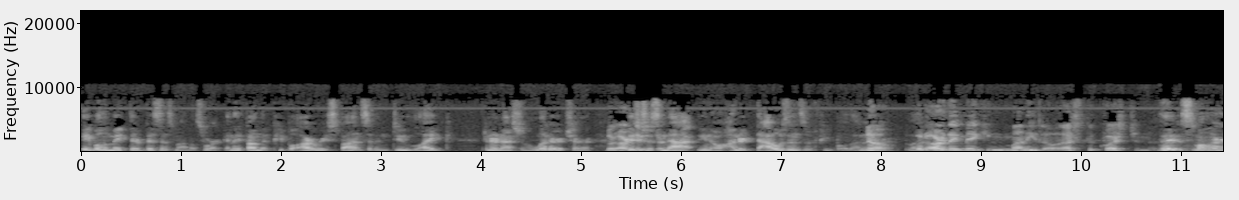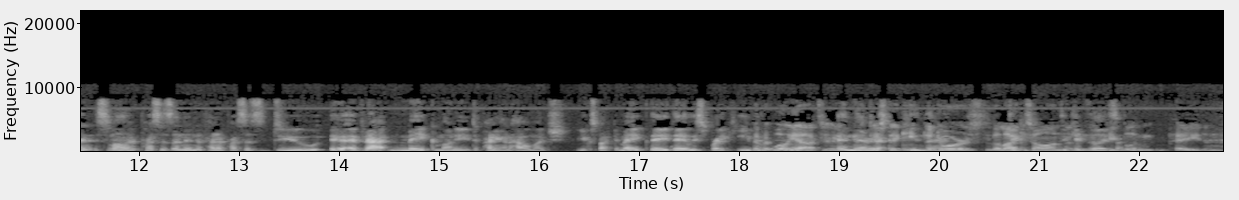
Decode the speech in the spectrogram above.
able to make their business models work. And they found that people are responsive and do like international literature. But are it's they, just not you know hundred thousands of people that no. Are like but are they making money though? That's the question. The smaller smaller presses and independent presses do, if not make money, depending on how much you expect to make, they, they at least break even. Yeah, but, well, yeah, it's, and it's just they keep the doors, the lights to, on, to keep and the, people on. paid. And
